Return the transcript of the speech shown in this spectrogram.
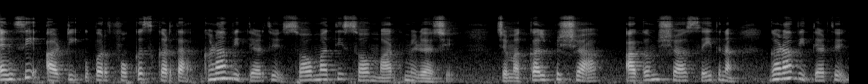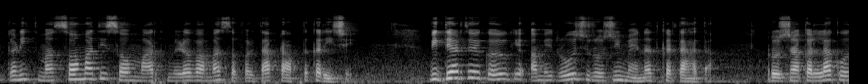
એનસીઆરટી ઉપર ફોકસ કરતા ઘણા વિદ્યાર્થીઓએ સોમાંથી સો માર્ક મેળવ્યા છે, જેમાં કલ્પ શાહ, આગમ શાહ સહિતના ઘણા વિદ્યાર્થીઓએ ગણિતમાં સોમાંથી સો માર્ક મેળવવામાં સફળતા પ્રાપ્ત કરી છે. વિદ્યાર્થીઓએ કહ્યું કે અમે રોજ રોજની મહેનત કરતા હતા રોજના કલાકો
